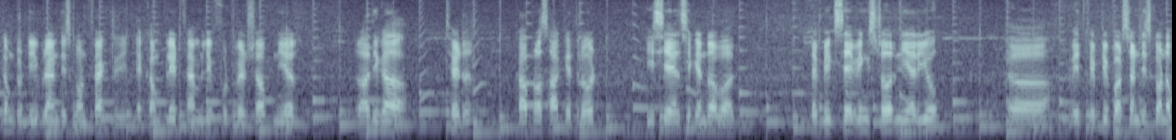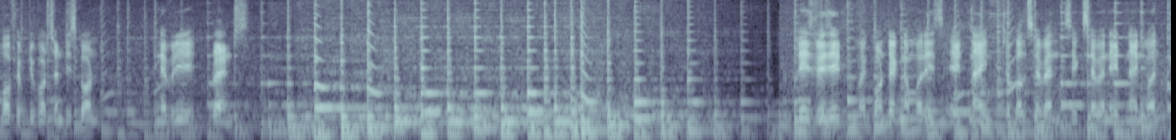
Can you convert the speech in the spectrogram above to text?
D Brand Discount Factory, a complete family footwear shop near Radhika Theatre, Kapra Saket Road, ECL Secunderabad. A big saving store near you uh, with 50% discount, above 50% discount in every brands. Please visit. My contact number is 8977767891.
